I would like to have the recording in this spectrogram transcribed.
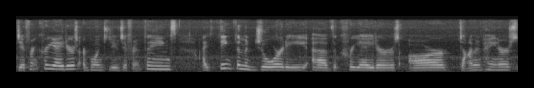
different creators are going to do different things. I think the majority of the creators are diamond painters,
